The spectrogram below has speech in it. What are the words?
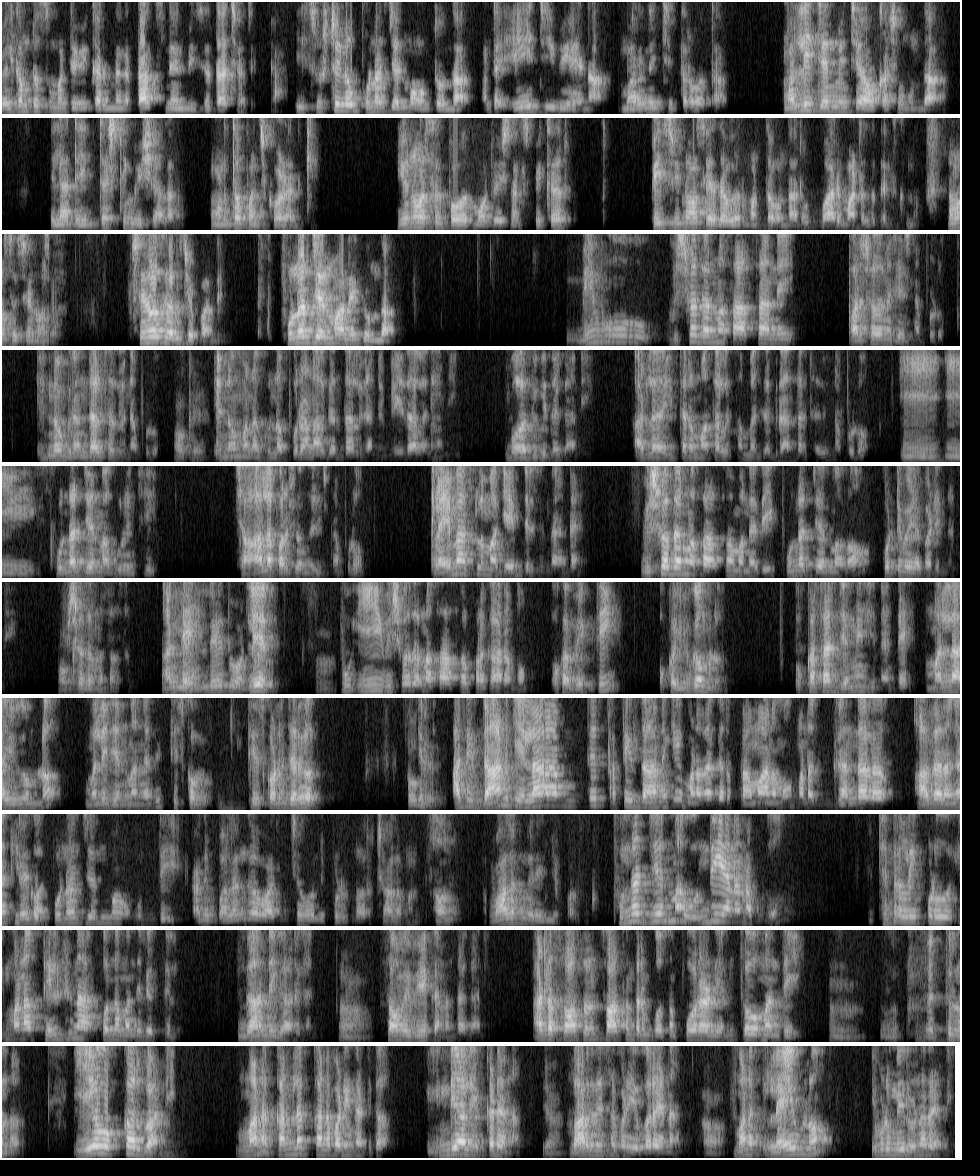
Welcome to Suman TV Karimnagar talks నేను మీ సిద్ధాచార్య. ఈ సృష్టిలో పునర్జన్మ ఉంటుందా? అంటే ఏ జీవి అయినా మరణించిన తర్వాత మళ్ళీ జన్మించే అవకాశం ఉందా? ఇలాంటి ఇంట్రెస్టింగ్ విషయాలను మనతో పంచుకోవడానికి universal power motivational speaker P Srinivas Yadav garu మనతో ఉన్నారు. వారి మాటల్లో తెలుసుకుందాం. నమస్తే శ్రీనివాస్ గారు. శ్రీనివాస్ గారు చెప్పండి. పునర్జన్మ అనేది ఉందా? మేము విశ్వధర్మ శాస్త్రాన్ని పరిశోధన చేసినప్పుడు ఎన్నో గ్రంథాలు చదివినప్పుడు ఓకే. ఎన్నో మనకున్న పురాణాల గ్రంథాలు కానీ వేదాలు కానీ భగవద్గీత కానీ అట్లా ఇతర మతాలకు సంబంధించిన గ్రంథాలు చదివినప్పుడు ఈ ఈ పునర్జన్మ గురించి చాలా పరిశోధన చేసినప్పుడు క్లైమాక్స్లో మాకు ఏం తెలిసిందంటే విశ్వధర్మ శాస్త్రం అనేది పునర్జన్మలో కొట్టివేయబడిందండి. విశ్వధర్మ శాస్త్రం. అంటే లేదు లేదు. ఈ విశ్వధర్మ శాస్త్రం ప్రకారము ఒక వ్యక్తి ఒక యుగంలో ఒక్కసారి జన్మించిందంటే మళ్ళీ ఆ యుగంలో మళ్ళీ జన్మ అనేది తీసుకో తీసుకోవడం జరగదు. అది దానికి ఎలా అంటే ప్రతి దానికి మన దగ్గర ప్రమాణము మన గ్రంథాల ఆధారంగా తీసుకోవాలి. పునర్జన్మ ఉంది అని బలంగా వాదించే వాళ్ళు ఇప్పుడు ఉన్నారు చాలా మంది అవును. వాళ్ళకి మీరు ఏం చెప్పాలి? పునర్జన్మ ఉంది అని అన్నప్పుడు జనరల్ ఇప్పుడు మనకు తెలిసిన కొంతమంది వ్యక్తులు గాంధీ గారు కానీ స్వామి వివేకానంద కానీ అట్లా స్వాతంత్ర స్వాతంత్రం కోసం పోరాడిన ఎంతో మంది వ్యక్తులు ఉన్నారు. ఏ ఒక్కరు కానీ మన కళ్ళకు కనబడినట్టుగా ఇండియాలో ఎక్కడైనా భారతదేశంలో పడి ఎవరైనా మన లైవ్లో ఇప్పుడు మీరు ఉన్నారండి.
